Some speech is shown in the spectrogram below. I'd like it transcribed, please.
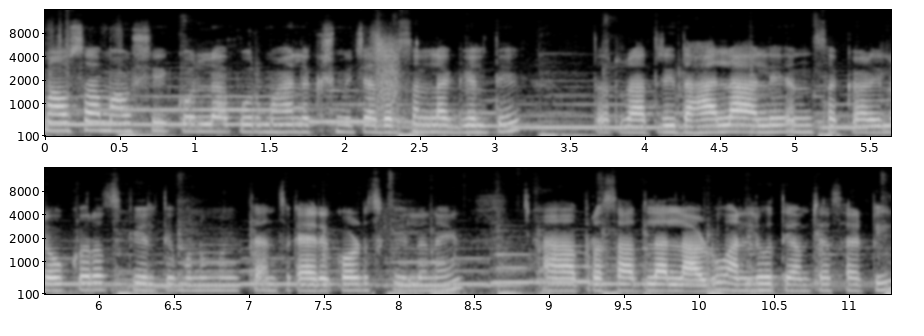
मावसा मावशी कोल्हापूर महालक्ष्मीच्या दर्शनला गेलते. तर रात्री दहाला आले आणि सकाळी लवकरच गेलते म्हणून मग त्यांचं काय रेकॉर्डच केलं नाही. प्रसादला लाडू आणले होते आमच्यासाठी.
